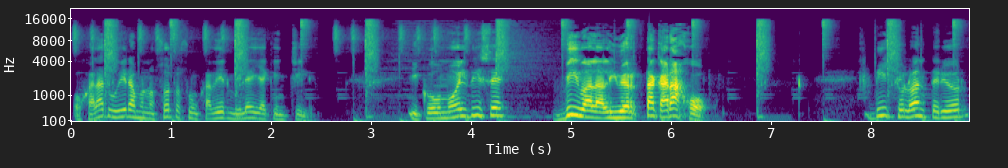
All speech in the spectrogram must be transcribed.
Ojalá tuviéramos nosotros un Javier Milei aquí en Chile. Y como él dice, ¡viva la libertad carajo! Dicho lo anterior,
